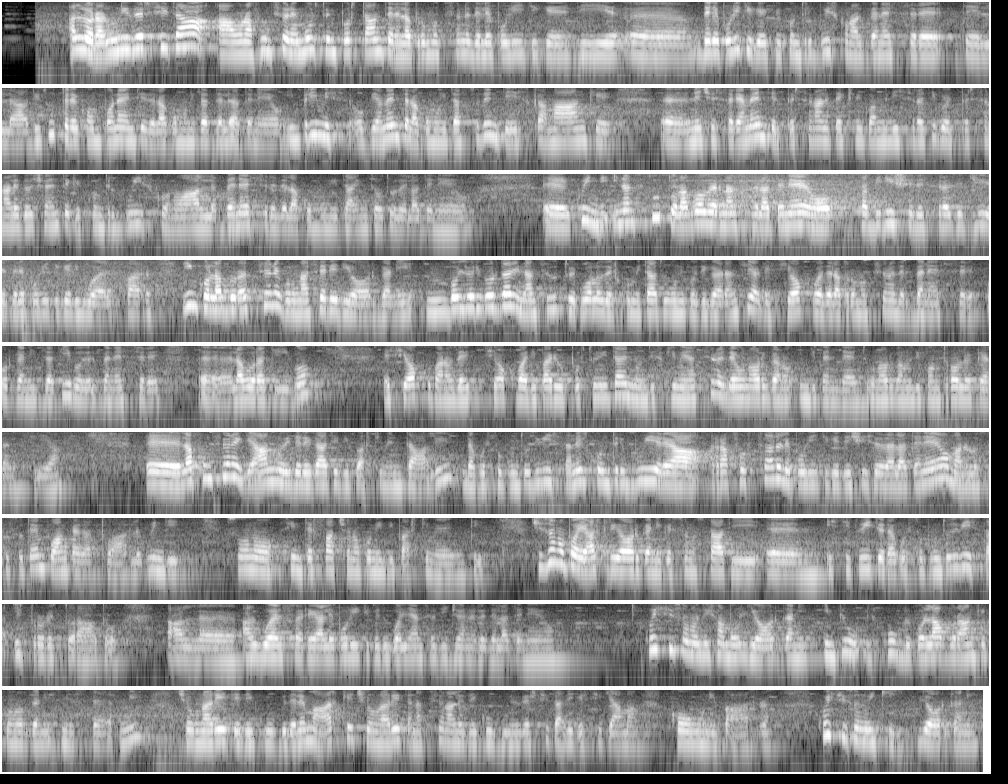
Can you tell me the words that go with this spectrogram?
Allora, l'università ha una funzione molto importante nella promozione delle politiche, di, eh, delle politiche che contribuiscono al benessere della, di tutte le componenti della comunità dell'Ateneo, in primis ovviamente la comunità studentesca, ma anche eh, necessariamente il personale tecnico amministrativo e il personale docente che contribuiscono al benessere della comunità in toto dell'Ateneo. Eh, quindi innanzitutto la governance dell'Ateneo stabilisce le strategie delle politiche di welfare in collaborazione con una serie di organi. Mm, voglio ricordare innanzitutto il ruolo del Comitato Unico di Garanzia che si occupa della promozione del benessere organizzativo, del benessere eh, lavorativo e si, de, si occupa di pari opportunità e non discriminazione ed è un organo indipendente, un organo di controllo e garanzia. Eh, la funzione che hanno i delegati dipartimentali da questo punto di vista nel contribuire a rafforzare le politiche decise dall'Ateneo ma nello stesso tempo anche ad attuarle, quindi sono, si interfacciano con i dipartimenti. Ci sono poi altri organi che sono stati eh, istituiti da questo punto di vista, il prorettorato al, al welfare e alle politiche di uguaglianza di genere dell'Ateneo. Questi sono diciamo, gli organi, in più il CUG collabora anche con organismi esterni, c'è una rete dei CUG delle Marche, c'è una rete nazionale dei CUG universitari che si chiama COUNIPAR. Questi sono i chi, gli organi.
